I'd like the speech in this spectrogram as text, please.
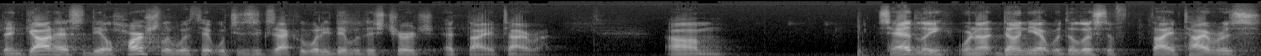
then God has to deal harshly with it, which is exactly what He did with this church at Thyatira. Um, sadly, we're not done yet with the list of Thyatira's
